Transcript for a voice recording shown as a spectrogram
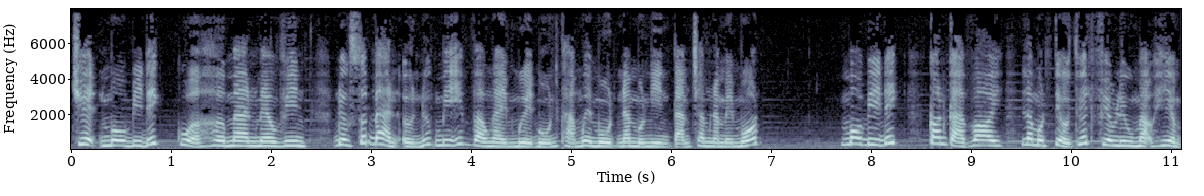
Chuyện Moby Dick của Herman Melville được xuất bản ở nước Mỹ vào ngày 14 tháng 11 năm 1851. Moby Dick con cá voi là một tiểu thuyết phiêu lưu mạo hiểm,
